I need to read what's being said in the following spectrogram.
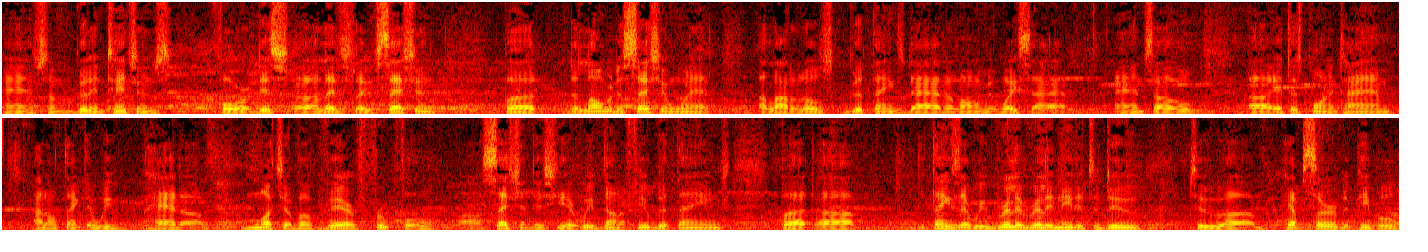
and some good intentions for this uh, legislative session, but the longer the session went, a lot of those good things died along the wayside. And so uh, at this point in time, I don't think that we've had uh, much of a very fruitful uh, session this year. We've done a few good things, but uh, the things that we really, really needed to do to um, help serve the people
